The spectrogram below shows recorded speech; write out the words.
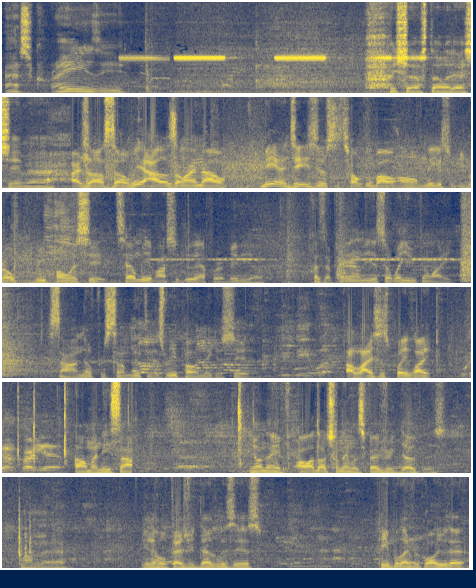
That's crazy. We should have stole that shit, man. All right, y'all. So we at AutoZone right now. Me and Jesus was talking about um niggas who be ro- repoing shit. Tell me if I should do that for a video, because apparently it's a way you can like sign up for something. You can just repo nigga shit. You need what? A license plate light. What kind of car you have? Oh, my Nissan. Your name? Oh, I thought your name was Frederick Douglass. My bad. You know who Frederick Douglass is? People ever call you that? Uh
